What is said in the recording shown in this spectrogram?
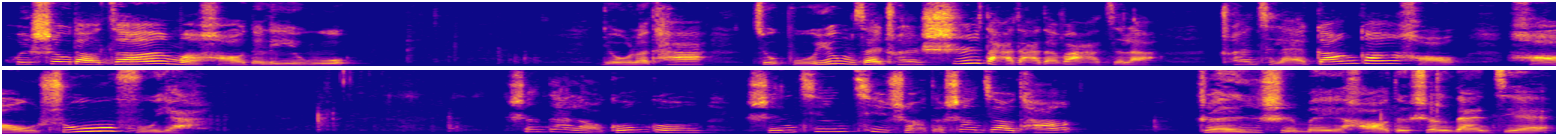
会收到这么好的礼物。有了它，就不用再穿湿哒哒的袜子了，穿起来刚刚好，好舒服呀！圣诞老公公神清气爽的上教堂，真是美好的圣诞节！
